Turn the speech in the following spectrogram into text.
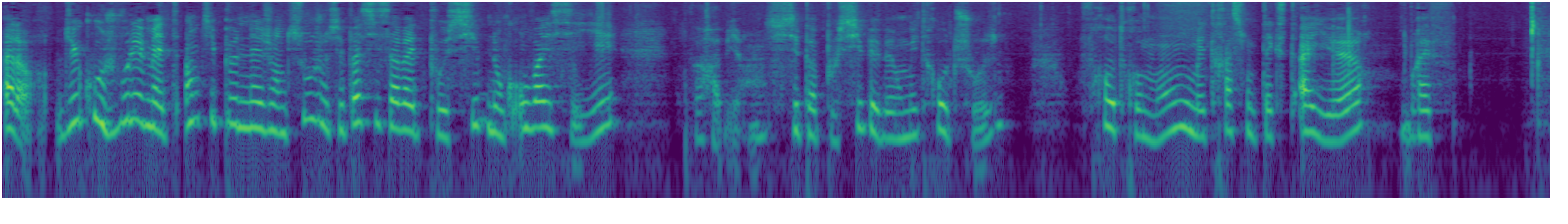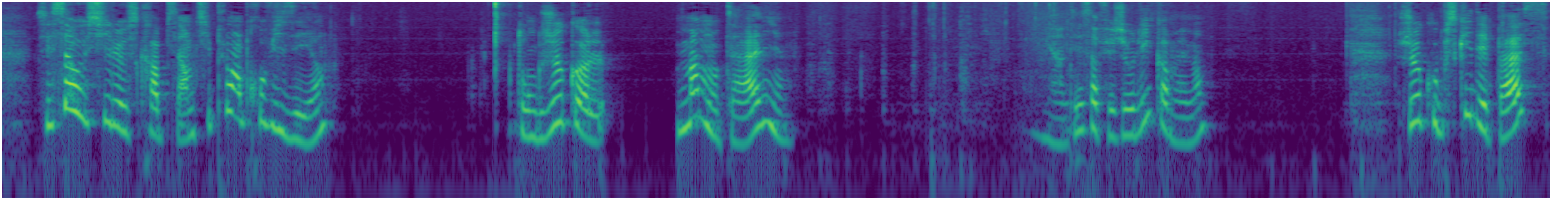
Alors, du coup, je voulais mettre un petit peu de neige en dessous. Je ne sais pas si ça va être possible. Donc, on va essayer. On verra bien. Si c'est pas possible, eh bien, on mettra autre chose. On fera autrement. On mettra son texte ailleurs. Bref, c'est ça aussi le scrap, c'est un petit peu improvisé. Hein. Donc je colle ma montagne. Regardez, ça fait joli quand même. Hein. Je coupe ce qui dépasse.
